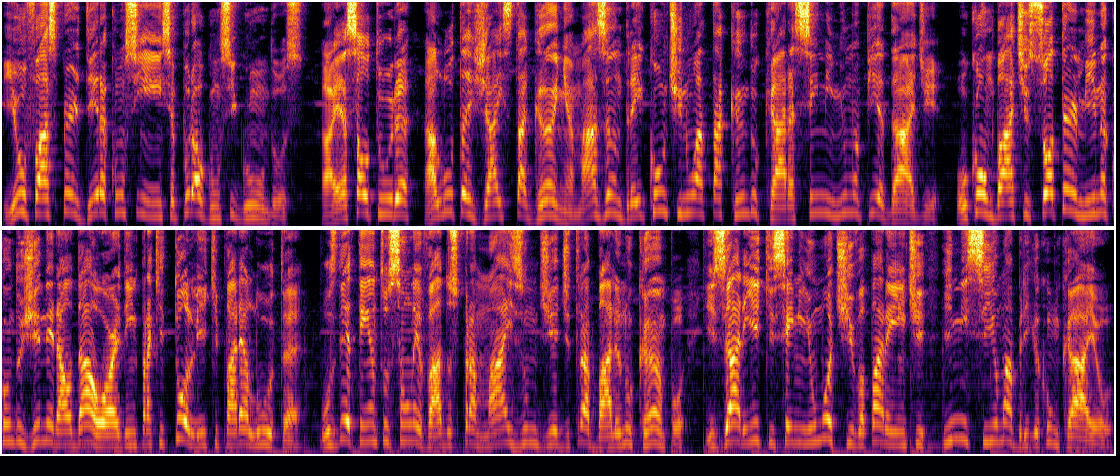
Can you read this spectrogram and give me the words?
e o faz perder a consciência por alguns segundos. A essa altura, a luta já está ganha, mas Andrei continua atacando o cara sem nenhuma piedade. O combate só termina quando o general dá ordem para que Tolik pare a luta. Os detentos são levados para mais um dia de trabalho no campo, e Zarik, sem nenhum motivo aparente, inicia uma briga com Kyle.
